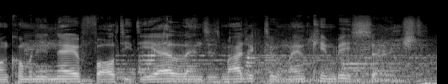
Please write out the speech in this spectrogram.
One coming in now, Falty DL lends his magic to a Mount Kimbie Serged.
